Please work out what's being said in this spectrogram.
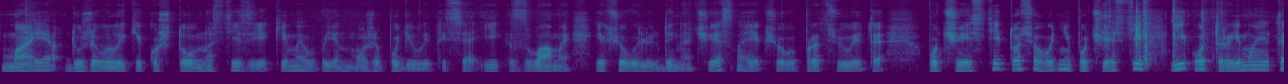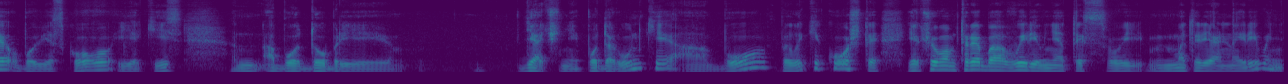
має дуже великі коштовності, з якими він може поділитися і з вами. Якщо ви людина чесна, якщо ви працюєте по честі, то сьогодні по честі і отримуєте обов'язково якісь або добрі вдячні подарунки або великі кошти. Якщо вам треба вирівняти свій матеріальний рівень,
